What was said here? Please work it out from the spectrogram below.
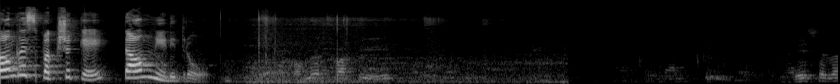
ಕಾಂಗ್ರೆಸ್ ಪಕ್ಷಕ್ಕೆ ಟಾಂಗ್ ನೀಡಿದ್ರು ಕಾಂಗ್ರೆಸ್ ಪಾರ್ಟಿ ದೇಶದ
